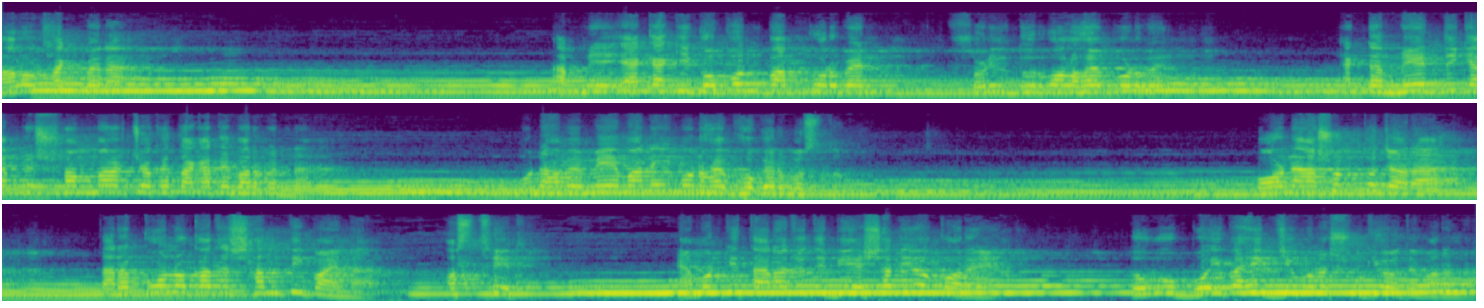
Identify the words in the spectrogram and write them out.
ভালো থাকবে না। আপনি একাকী গোপন পাপ করবেন, শরীর দুর্বল হয়ে পড়বে। একটা মেয়ের দিকে আপনি সম্মানের চোখে তাকাতে পারবেন না। মনে হবে মেয়ে মানেই মনে হয় ভোগের বস্তু। পর্ণে আসক্ত যারা, তারা কোনো কাজে শান্তি পায় না, অস্থির। এমনকি তারা যদি বিয়ে শাদিও করে, তবু বৈবাহিক জীবনে সুখী হতে পারে না।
